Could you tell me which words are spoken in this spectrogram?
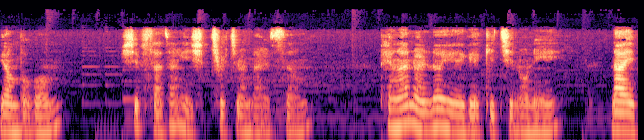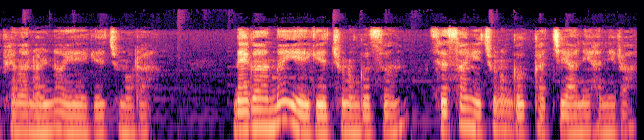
요한복음 14장 27절 말씀 평안을 너희에게 끼치노니 나의 평안을 너희에게 주노라 내가 너희에게 주는 것은 세상이 주는 것 같지 아니하니라.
